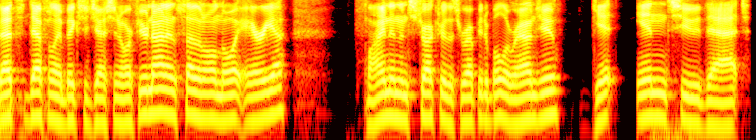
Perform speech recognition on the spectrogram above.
that's definitely a big suggestion. Or if you're not in Southern Illinois area, find an instructor that's reputable around you. Get into that.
